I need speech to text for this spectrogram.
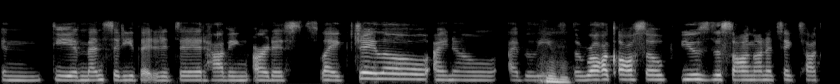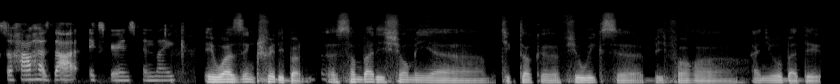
in the immensity that it did, having artists like JLo? I know, I believe The Rock also used the song on a TikTok. So how has that experience been like? It was incredible. Uh, somebody showed me uh, TikTok a few weeks uh, before uh, I knew about the,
